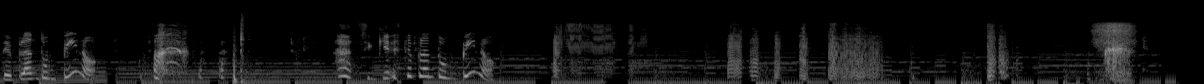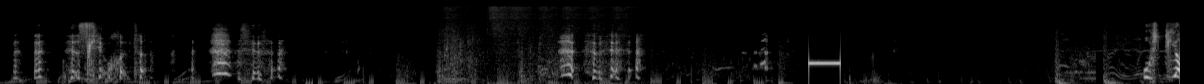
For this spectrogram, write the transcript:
Te planto un pino. si quieres te planto un pino. ¡Hostia!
